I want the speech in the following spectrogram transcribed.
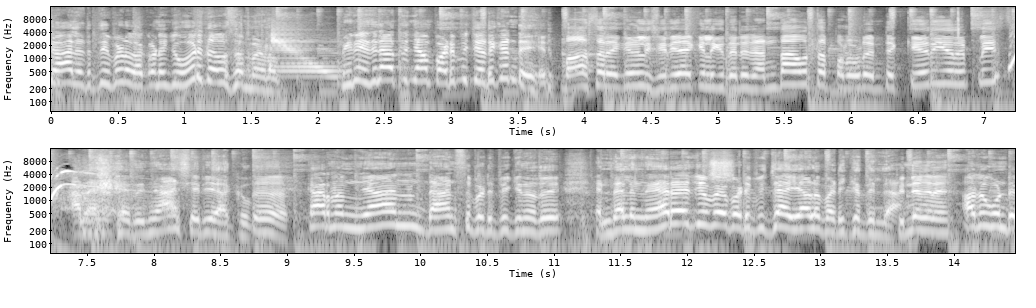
കാലെടുത്ത് ഇവിടെ വെക്കണമെങ്കിൽ ഒരു ദിവസം വേണം. പിന്നെ ഇതിനകത്ത് ഞാൻ പഠിപ്പിച്ചെടുക്കണ്ടേ? മാസ്റ്റർ എങ്ങനെ ശരിയാക്കില്ലെങ്കിൽ തന്നെ രണ്ടാമത്തെ പടവോട് എന്റെ കരിയർ പ്ലീസ് അതായത് ഞാൻ ശരിയാക്കും. കാരണം ഞാൻ ഡാൻസ് പഠിപ്പിക്കുന്നത് എന്തായാലും നേരെ ചൊവ്വേ പഠിപ്പിച്ച അയാൾ പഠിക്കത്തില്ല? അതുകൊണ്ട്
